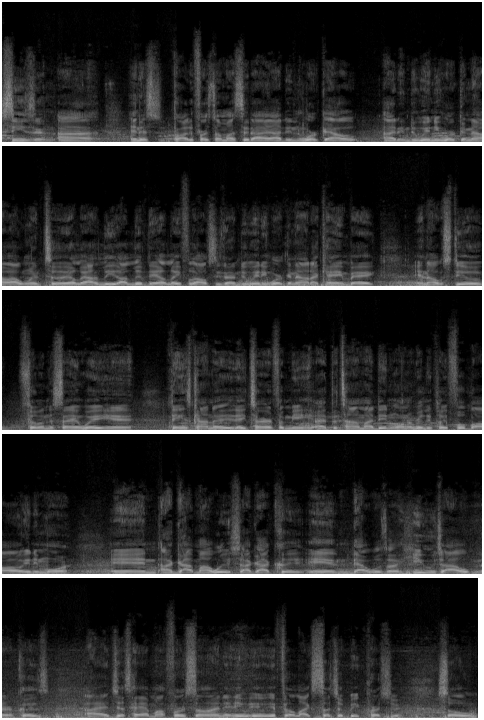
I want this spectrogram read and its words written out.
season. Uh, and it's probably the first time I said I, I, didn't work out. I didn't do any working out. I went to LA. I, lived, I lived in LA for the offseason. I didn't do any working out. I came back and I was still feeling the same way. And things kind of they turned for me at the time. I didn't want to really play football anymore, and I got my wish. I got cut, and that was a huge eye opener because I had just had my first son, and it, it, felt like such a big pressure. So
